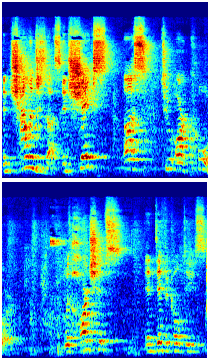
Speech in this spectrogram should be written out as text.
and challenges us and shakes us to our core with hardships and difficulties,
